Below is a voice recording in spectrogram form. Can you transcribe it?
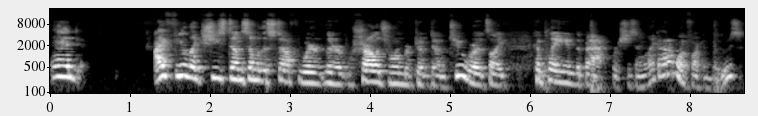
And I feel like she's done some of the stuff where there, Charlotte's rumored to have done too, where it's like complaining in the back, where she's saying, like, I don't want to fucking lose.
